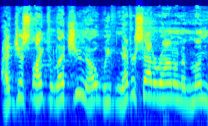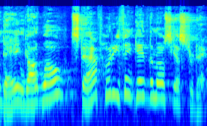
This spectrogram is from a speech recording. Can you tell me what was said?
I'd just like to let you know we've never sat around on a Monday and gone, well, staff, who do you think gave the most yesterday?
